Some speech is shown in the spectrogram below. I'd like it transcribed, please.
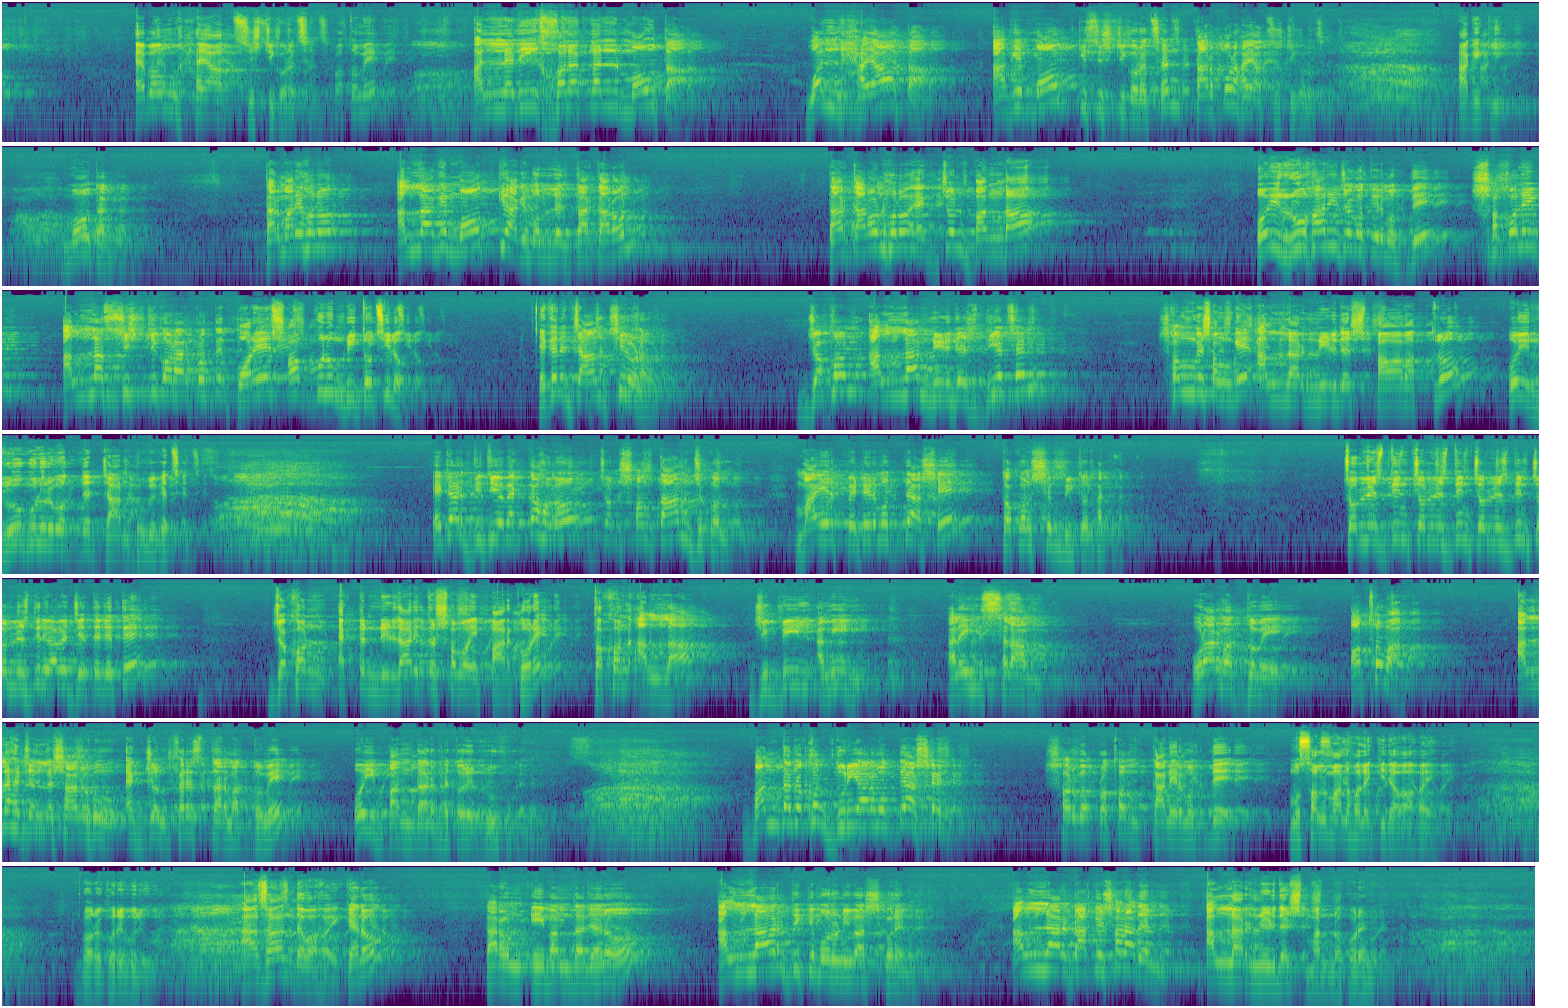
এবং হায়াত সৃষ্টি করেছেন। প্রথমে আল্লাদি খলাকাল মৌতা ওয়াল হায়াতা। আগে মত কি সৃষ্টি করেছেন, তারপর হায়াত সৃষ্টি করেছেন। আগে কি? মত আগে। তার মানে হলো, আল্লাহ আগে মত কি আগে বললেন, তার কারণ? তার কারণ হলো একজন বান্দা ওই রুহানি জগতের মধ্যে সকলে আল্লাহ সৃষ্টি করার পরে সবগুলো মৃত ছিল। এখানে জান ছিল না। যখন আল্লাহ নির্দেশ দিয়েছেন, সঙ্গে সঙ্গে আল্লাহর নির্দেশ পাওয়া মাত্র ওই রুগুলোর মধ্যে যান ঢুকে গেছেন এটার দ্বিতীয় ব্যাখ্যা হলো, একজন সন্তান যখন মায়ের পেটের মধ্যে আসে, তখন সে মৃত থাকে। চল্লিশ দিন চল্লিশ দিন চল্লিশ দিন চল্লিশ দিন এভাবে যেতে যেতে যখন একটা নির্ধারিত সময় পার করে, তখন আল্লাহ জিব্রিল আমিন আলহিসাম ওনার মাধ্যমে অথবা আল্লাহ জাল্লা একজন ফেরেস্তার মাধ্যমে ওই বান্দার ভেতরে রু ফুকে দেন। বান্দা যখন দুনিয়ার মধ্যে আসেন, সর্বপ্রথম কানের মধ্যে মুসলমান হলে কি দেওয়া হয়? বড় করে বলি। আজান দেওয়া হয়। কেন? কারণ এই বান্দা যেন আল্লাহর দিকে মনোনিবাস করেন। আল্লাহর ডাকে সাড়া দেন। আল্লাহর নির্দেশ মান্য করেন।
